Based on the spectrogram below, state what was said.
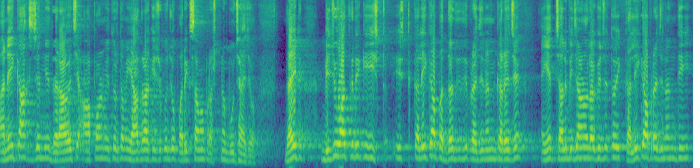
અનેકાક્ષજન્ય ધરાવે છે. આ પણ મિત્રો તમે યાદ રાખી શકો જો પરીક્ષામાં પ્રશ્ન પૂછાય છો. રાઈટ બીજું વાત કરીએ કે ઈષ્ટ ઈષ્ટ કલિકા પદ્ધતિથી પ્રજનન કરે છે. અહીંયા ચલ બીજાણું લખ્યું છે, તો એ કલિકા પ્રજનનથી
